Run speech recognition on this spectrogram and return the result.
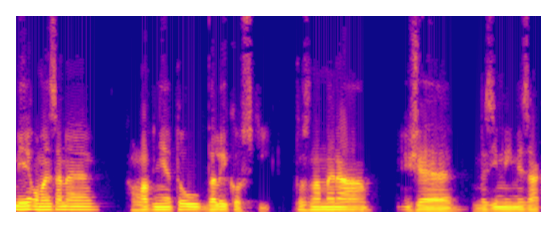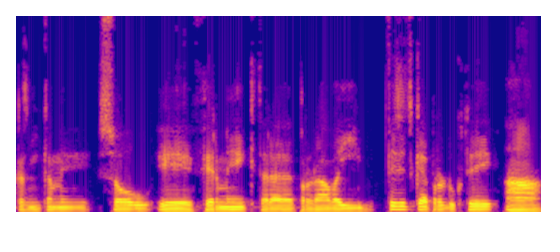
je omezené hlavně tou velikostí. To znamená, že mezi mými zákazníkami jsou i firmy, které prodávají fyzické produkty a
